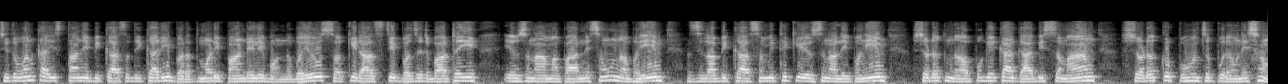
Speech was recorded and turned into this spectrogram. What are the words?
चितवनका स्थानीय विकास अधिकारी भरतमणी पाण्डेले भन्नुभयो सकी राष्ट्रिय बजेटबाटै योजनामा पार्नेछौ नभई जिल्ला विकास समितिको योजनाले पनि सड़क नपुगेका गाविसमा सड़कको पहुँच पुर्याउनेछौ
